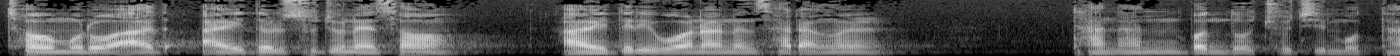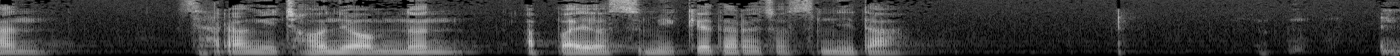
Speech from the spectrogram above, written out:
처음으로 아, 아이들 수준에서 아이들이 원하는 사랑을 단 한 번도 주지 못한 사랑이 전혀 없는 아빠였음이 깨달아졌습니다.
